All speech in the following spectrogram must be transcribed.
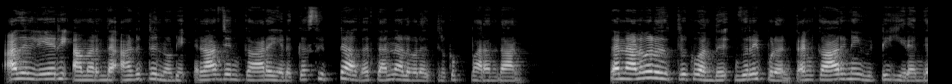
அதில் ஏறி அமர்ந்த அடுத்த நொடி ராஜன் காரை எடுக்க சிட்டாக தன் அலுவலகத்திற்கு பறந்தான். தன் அலுவலகத்திற்கு வந்து விரைப்புடன் தன் காரினை விட்டு இறங்க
